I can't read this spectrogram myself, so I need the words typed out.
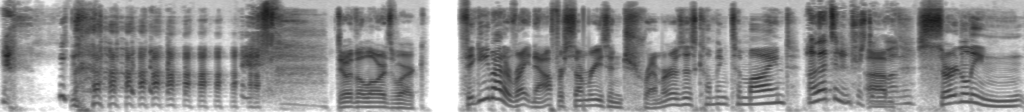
it. Doing the Lord's work. Thinking about it right now, for some reason, Tremors is coming to mind. oh that's an interesting Um, one certainly n-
